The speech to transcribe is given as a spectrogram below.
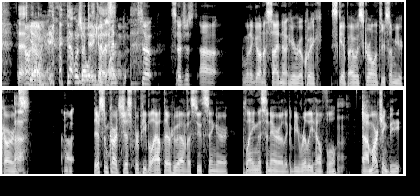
that, Oh, yeah. yeah. that was That was the best ridiculous. part of it. So, so just uh, I'm gonna go on a side note here, real quick. Skip, I was scrolling through some of your cards. Uh-huh. Uh, there's some cards just for people out there who have a soothsinger playing this scenario that could be really helpful. Mm-hmm. Uh, marching beat.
